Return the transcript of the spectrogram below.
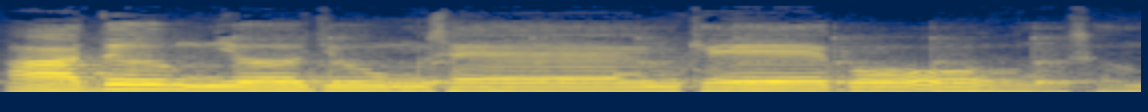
아등여중생 개공성불도.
